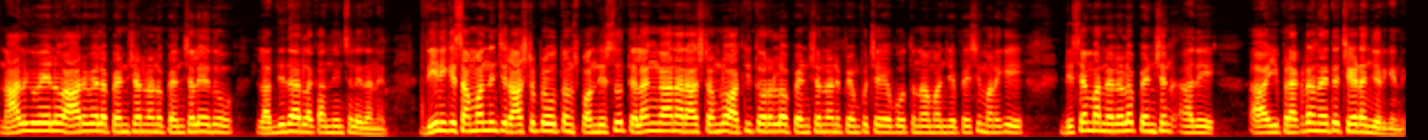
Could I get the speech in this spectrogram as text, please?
నాలుగు వేలు ఆరు వేల పెన్షన్లను పెంచలేదు లబ్ధిదారులకు అందించలేదు అనేది. దీనికి సంబంధించి రాష్ట్ర ప్రభుత్వం స్పందిస్తూ తెలంగాణ రాష్ట్రంలో అతి త్వరలో పెన్షన్లను పెంపు చేయబోతున్నామని చెప్పేసి మనకి డిసెంబర్ నెలలో పెన్షన్ అది ఈ ప్రకటన అయితే చేయడం జరిగింది.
